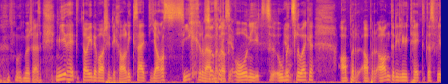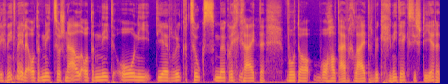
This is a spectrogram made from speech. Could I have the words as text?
das muss man schon sagen. Wir hätten da Ihnen wahrscheinlich alle gesagt, ja, sicher, wenn wir Sofort, das ja. ohne zu- umzuschauen. Aber, aber andere Leute hätten das vielleicht nicht wollen. Oder nicht so schnell oder nicht ohne die Rückzugsmöglichkeiten, wo, da, wo halt einfach leider wirklich nicht existieren.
